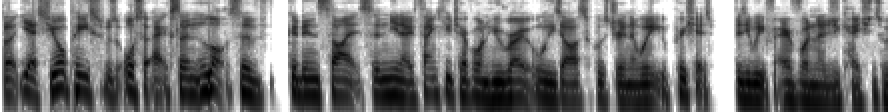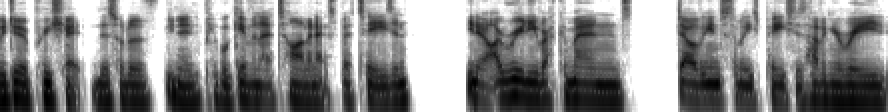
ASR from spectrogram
But yes, your piece was also excellent. Lots of good insights. And, you know, thank you to everyone who wrote all these articles during the week. We appreciate it's a busy week for everyone in education. So we do appreciate the sort of, you know, people giving their time and expertise. And, you know, I really recommend delving into some of these pieces, having a read.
